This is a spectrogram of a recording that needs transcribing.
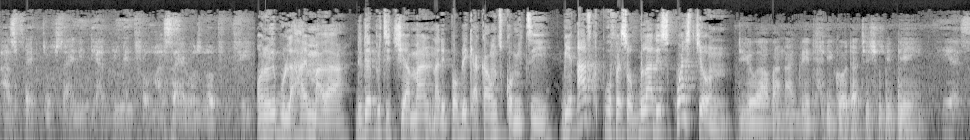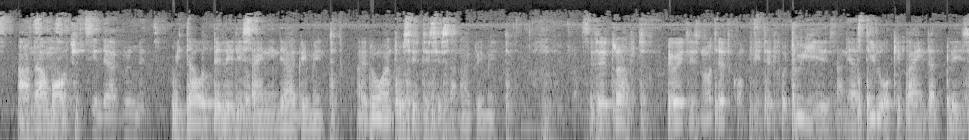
aspect of signing the agreement from our side was not fulfilled. Honorable Lahai Mara, the deputy chairman na the Public Accounts Committee, been asked Professor Gbla this question. Do you have an agreed figure that you should be paying Yes. And how much? It's in the agreement. without the lady signing the agreement? I don't want to say this is an agreement. It's a draft. where it is not yet completed for two years and you are still occupying that place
